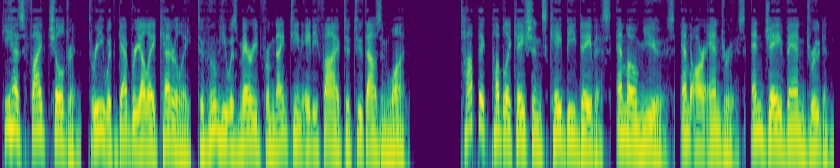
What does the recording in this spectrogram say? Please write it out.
He has five children, three with Gabriele Ketterle, to whom he was married from 1985 to 2001. Topic publications K. B. Davis, M. O. Mewes, M. R. Andrews, N. J. van Druten,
